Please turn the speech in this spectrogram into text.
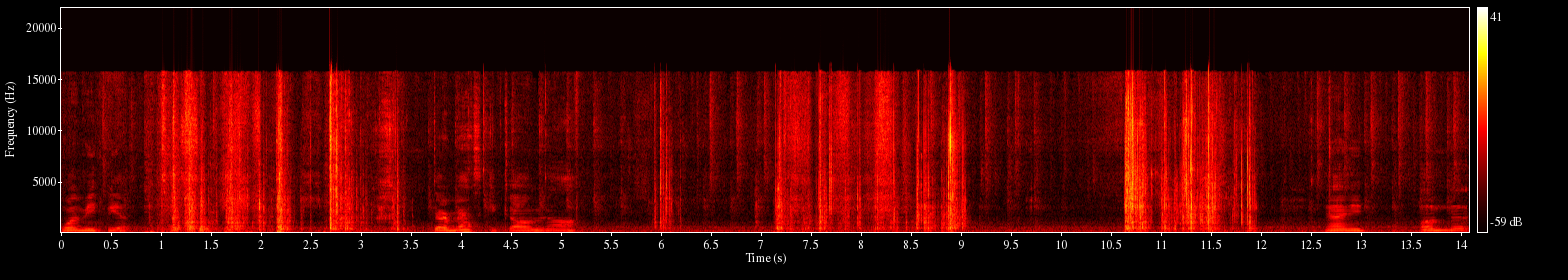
Want me to be a test subject. Their mask keep going off. And I need an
